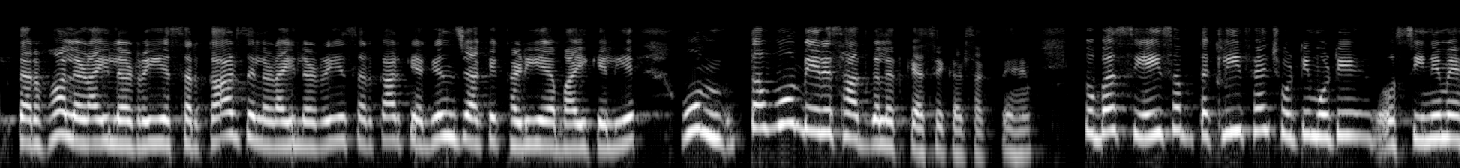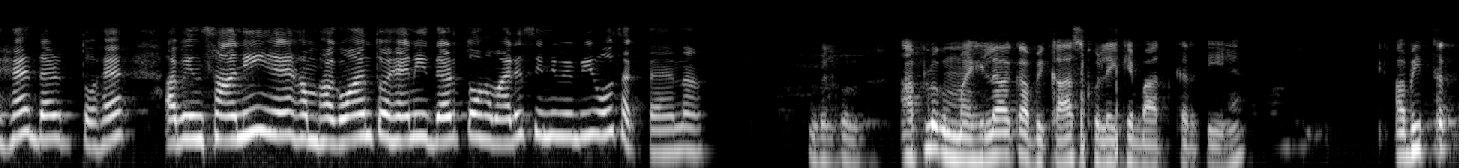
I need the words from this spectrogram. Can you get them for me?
एक तरफा लड़ाई लड़ रही है, सरकार से लड़ाई लड़ रही है, सरकार के अगेंस्ट जाके खड़ी है भाई के लिए, वो तब वो मेरे साथ गलत कैसे कर सकते हैं? तो बस यही सब तकलीफ़ है छोटी मोटी सीने में है, दर्द तो है, अब इंसान ही है, हम भगवान तो है नहीं, दर्द तो हमारे सीने में भी हो सकता है ना? बिल्कुल। आप लोग महिला का विकास को लेके बात करती हैं? अभी तक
